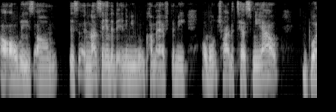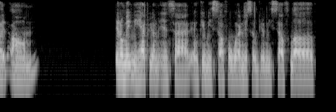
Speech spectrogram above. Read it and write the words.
I'll always um, it's I'm not saying that the enemy won't come after me or won't try to test me out, but um, it'll make me happy on the inside. It'll give me self awareness. It'll give me self love.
